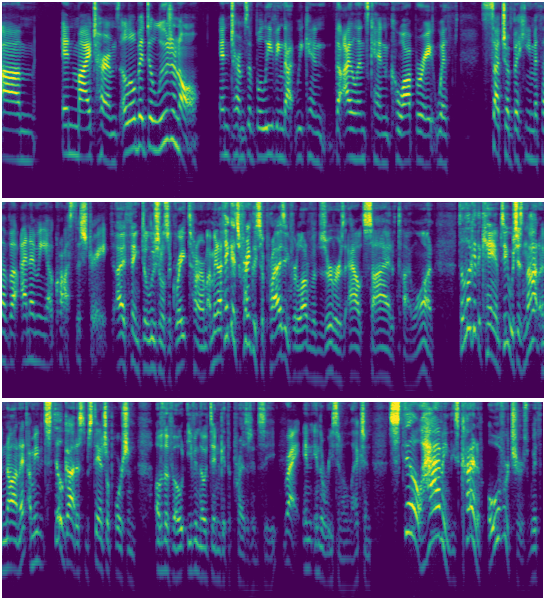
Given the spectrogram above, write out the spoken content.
um, in my terms, a little bit delusional in terms of believing that we can, the islands can cooperate with such a behemoth of an enemy across the strait. I think delusional is a great term. I mean, I think it's frankly surprising for a lot of observers outside of Taiwan to look at the KMT, which is not a non I mean, it still got a substantial portion of the vote, even though it didn't get the presidency Right. in, in the recent election. Still having these kind of overtures with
